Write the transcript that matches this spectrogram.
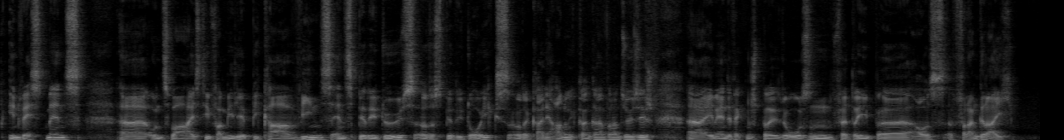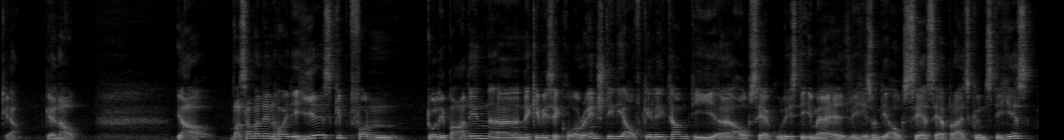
Investments äh, und zwar heißt die Familie Picard Vins and Spiritueuse oder Spiritoix oder keine Ahnung, ich kann kein Französisch. Äh, Im Endeffekt ein Spirituosenvertrieb äh, aus Frankreich. Ja, genau. Ja, was haben wir denn heute hier? Es gibt von Dolibardin äh, eine gewisse Core Range, die die aufgelegt haben, die äh, auch sehr gut ist, die immer erhältlich ist und die auch sehr, sehr preisgünstig ist.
